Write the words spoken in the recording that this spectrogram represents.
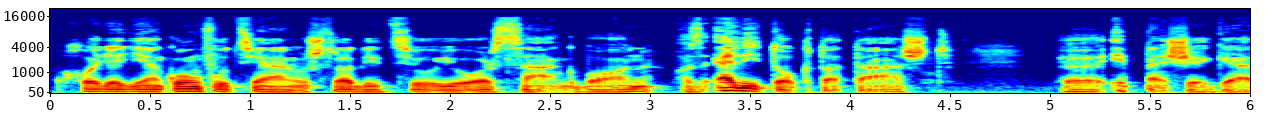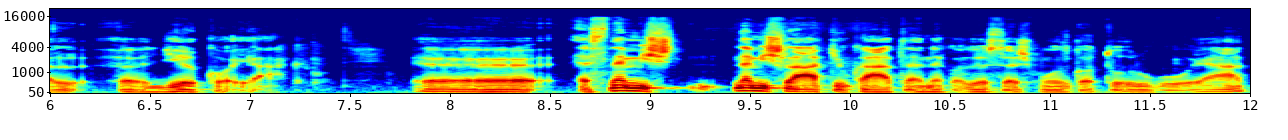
hogy egy ilyen konfuciánus tradíciójú országban az elitoktatást éppenséggel gyilkolják ezt nem is, nem is látjuk át ennek az összes mozgatórugóját,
